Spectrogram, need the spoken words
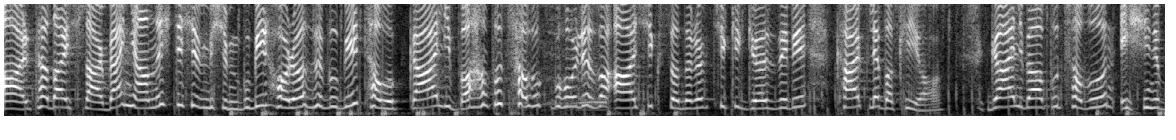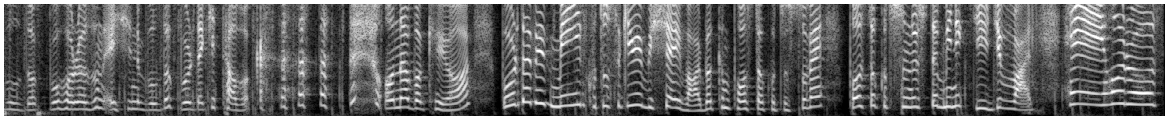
Arkadaşlar ben yanlış düşünmüşüm. Bu bir horoz ve bu bir tavuk. Galiba bu tavuk bu horoza aşık sanırım. Çünkü gözleri kalple bakıyor. Galiba bu tavuğun eşini bulduk. Bu horozun eşini bulduk. Buradaki tavuk. Ona bakıyor. Burada bir mail kutusu gibi bir şey var. Bakın posta kutusu ve posta kutusunun üstünde minik civciv var. Hey horoz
